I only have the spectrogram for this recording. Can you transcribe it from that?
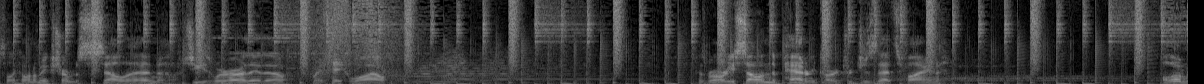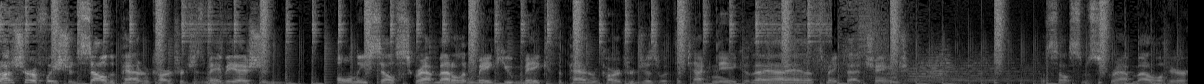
So, like, I want to make sure I'm selling... Oh, geez, where are they, though? Might take a while. Because we're already selling the pattern cartridges, that's fine. Although I'm not sure if we should sell the pattern cartridges. Maybe I should only sell scrap metal and make you make the pattern cartridges with the technique. Let's make that change. Let's sell some scrap metal here.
